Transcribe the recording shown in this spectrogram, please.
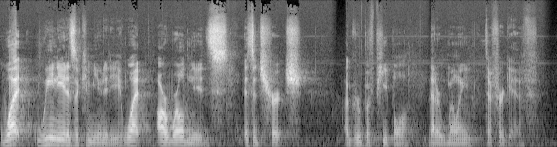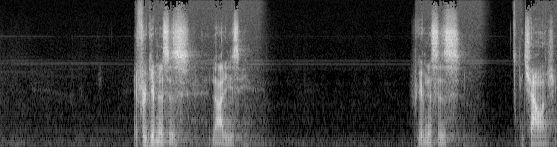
what we need as a community, what our world needs is a church, a group of people that are willing to forgive. And forgiveness is not easy. Forgiveness is challenging.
